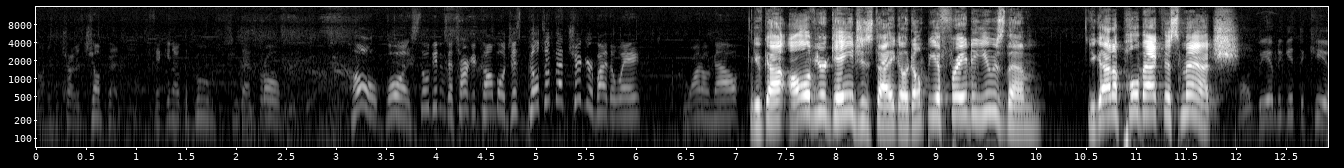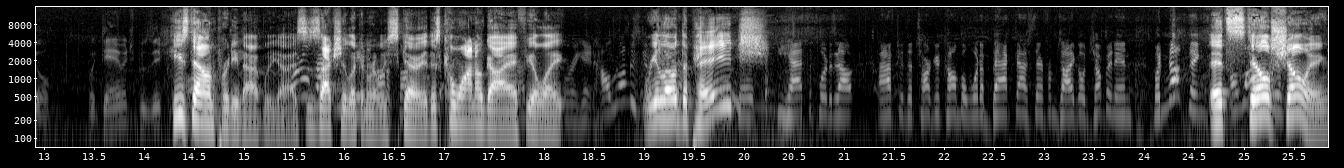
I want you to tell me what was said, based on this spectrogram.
Don't even try to jump at me. Taking out the boom. See that throw. Oh boy, still getting the target combo. Just built up that trigger, by the way. Kawano now. You've got all of your gauges, Daigo. Don't be afraid to use them. You got to pull back this match. Won't be able to get the kill, but damage position. He's down pretty badly, guys. This is actually looking really scary. This Kawano guy, I feel like. How long is he gonna Reload the page. He had to put it out after the target combo. What a backdash there from Daigo jumping in, but nothing. It's still showing.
